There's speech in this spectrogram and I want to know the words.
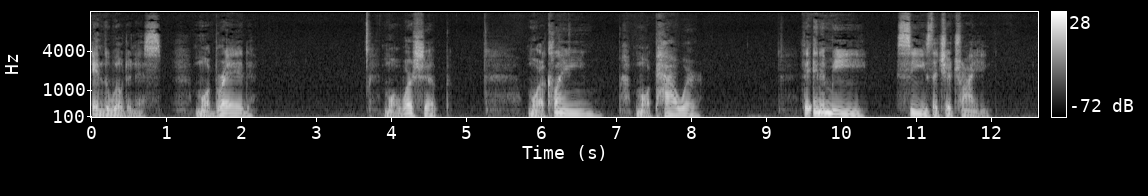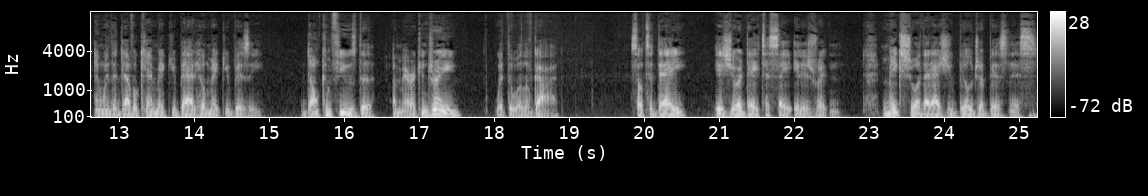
in the wilderness more bread, more worship, more acclaim, more power. The enemy sees that you're trying. And when the devil can't make you bad, he'll make you busy. Don't confuse the American dream with the will of God. So today is your day to say it is written. Make sure that as you build your business,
